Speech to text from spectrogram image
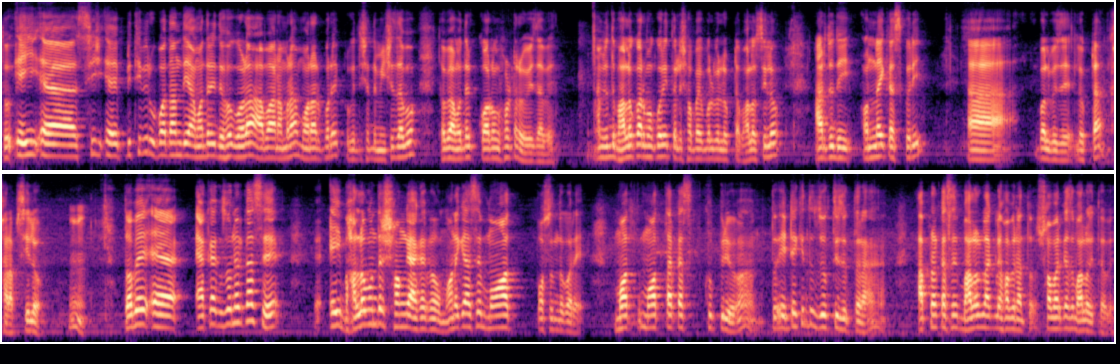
তো এই পৃথিবীর উপাদান দিয়ে আমাদের এই দেহ গড়া, আবার আমরা মরার পরে প্রকৃতির সাথে মিশে যাব, তবে আমাদের কর্মফলটা রয়ে যাবে। আমি যদি ভালো কর্ম করি, তাহলে সবাই বলবে লোকটা ভালো ছিল। আর যদি অন্যায় কাজ করি বলবে যে লোকটা খারাপ ছিল। হুম। তবে এক একজনের কাছে এই ভালো মন্দের সঙ্গে এক এক রকম। অনেকে আছে মদ পছন্দ করে। মদ মদ তার কাছে খুব প্রিয় হ্যাঁ। তো এটা কিন্তু যুক্তিযুক্ত না হ্যাঁ। আপনার কাছে ভালো লাগলে হবে না তো, সবার কাছে ভালো হইতে হবে।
